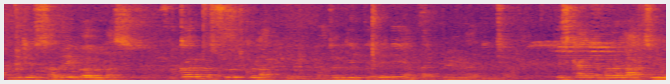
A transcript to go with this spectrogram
हामीले सदैव एउटा सुकर्म सोचको लागि भजनले धेरै नै हामीलाई प्रेरणा दिन्छ। त्यस कारणले मलाई लाग्छ यो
